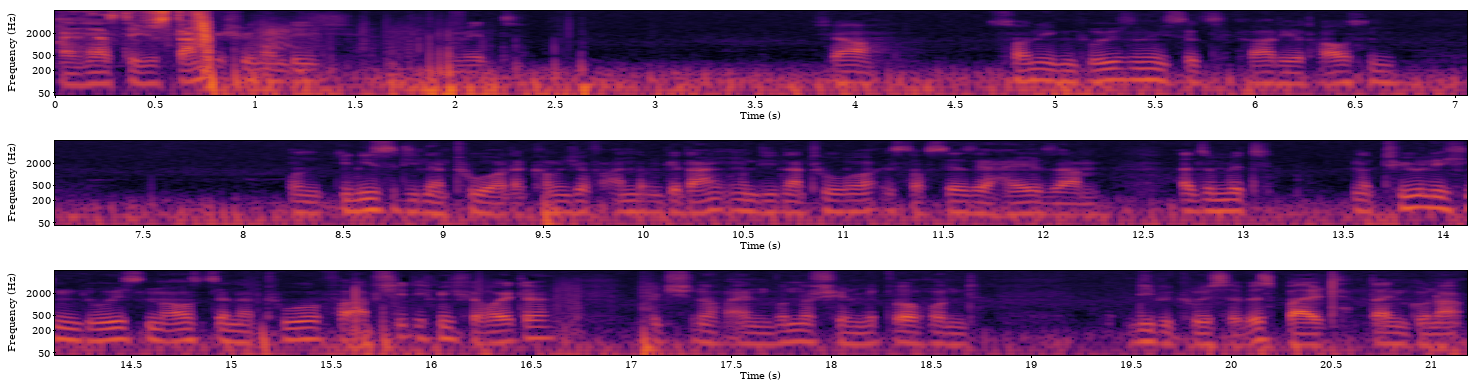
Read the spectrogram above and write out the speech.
Ein herzliches Dankeschön an dich mit ja, sonnigen Grüßen. Ich sitze gerade hier draußen und genieße die Natur. Da komme ich auf andere Gedanken und die Natur ist auch sehr, sehr heilsam. Also mit natürlichen Grüßen aus der Natur verabschiede ich mich für heute. Ich wünsche dir noch einen wunderschönen Mittwoch und liebe Grüße. Bis bald, dein Gunnar.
